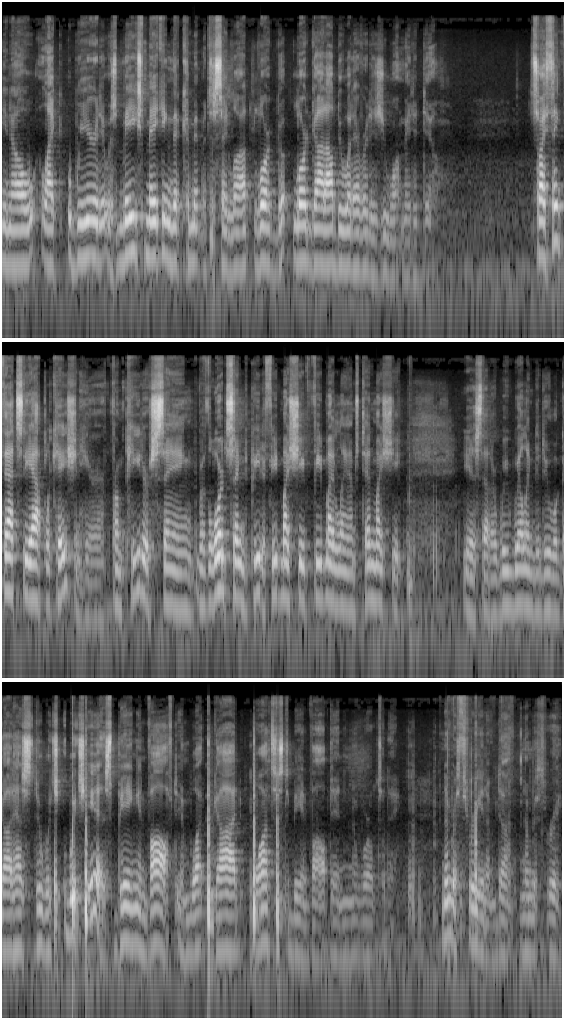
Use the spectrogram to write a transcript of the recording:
you know, like weird. It was me making the commitment to say, Lord, Lord, Lord God, I'll do whatever it is you want me to do. So I think that's the application here from Peter saying, with the Lord saying to Peter, feed my sheep, feed my lambs, tend my sheep, is that are we willing to do what God has to do, which, which is being involved in what God wants us to be involved in in the world today. Number three, and I'm done. Number three.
